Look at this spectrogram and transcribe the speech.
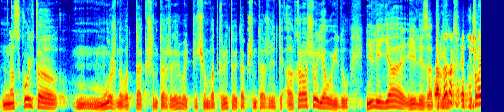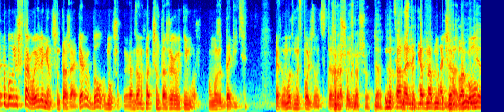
насколько можно вот так шантажировать, причем в открытую так шантажировать. А хорошо, я уйду. Или я, или запрет. Рамзан, причем это был лишь второй элемент шантажа. Первый был, ну, Рамзан Ахмад шантажировать не может. Он может давить. Поэтому можем использовать хорошо, такой хорошо, да, эмоционально да, неоднозначный да, ну, глагол. Ну, я,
